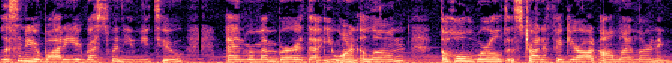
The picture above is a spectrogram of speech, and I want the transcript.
Listen to your body, rest when you need to, and remember that you aren't alone. The whole world is trying to figure out online learning.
